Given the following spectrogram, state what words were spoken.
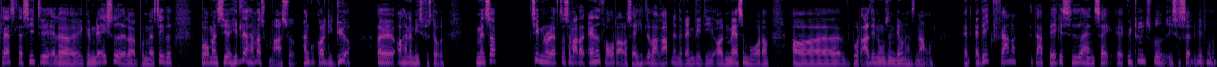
klasse, lad os sige det, eller i gymnasiet, eller på universitetet, hvor man siger, at Hitler han var sgu meget sød. Han kunne godt lide dyr, øh, og han er misforstået. Men så 10 minutter efter, så var der et andet foredrag, der sagde, at Hitler var rappende vanvittig og en masse morder, og vi burde aldrig nogensinde nævne hans navn. Er, er det ikke fair nok, at der er begge sider af en sag? Ytringsfrihed i sig selv i virkeligheden?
